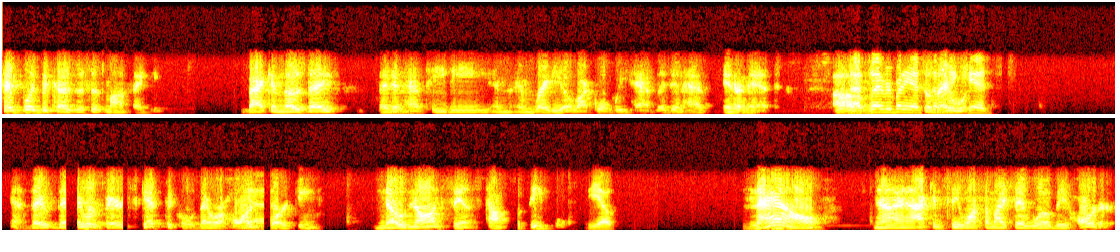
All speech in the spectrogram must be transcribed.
simply because this is my thinking. Back in those days, they didn't have TV and, and radio like what we have. They didn't have internet. Um, That's why everybody had so so they many would- kids. Yeah, they they were very skeptical. They were hardworking, no nonsense type of people. Yep. Now, now and I can see why somebody said, well, it'll be harder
